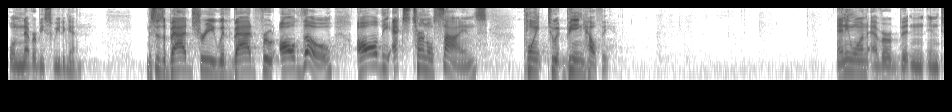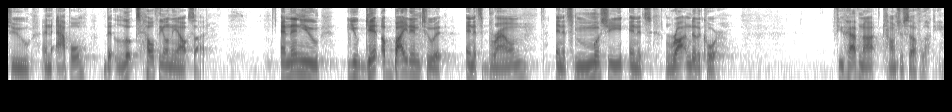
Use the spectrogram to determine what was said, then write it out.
will never be sweet again. This is a bad tree with bad fruit, although all the external signs point to it being healthy. Anyone ever bitten into an apple that looks healthy on the outside? And then you, you get a bite into it and it's brown and it's mushy and it's rotten to the core. If you have not, count yourself lucky.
